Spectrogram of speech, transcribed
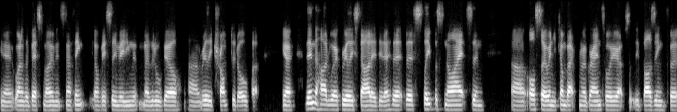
you know one of the best moments. And I think obviously meeting my little girl uh, really trumped it all, but you know, then the hard work really started. You know, the, the sleepless nights, and uh, also when you come back from a grand tour, you're absolutely buzzing for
